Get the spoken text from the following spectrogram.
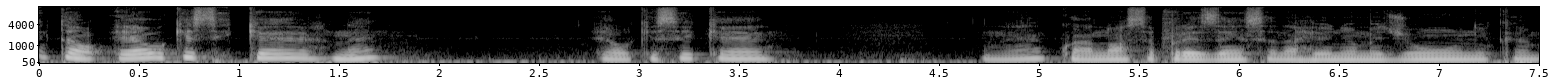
Então, é o que se quer, né? É o que se quer, né? Com a nossa presença na reunião mediúnica,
